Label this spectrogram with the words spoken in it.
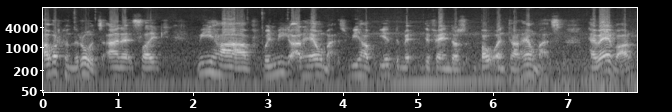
I work on the roads and it's like we have when we get our helmets, we have ear dem- defenders built into our helmets. However,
